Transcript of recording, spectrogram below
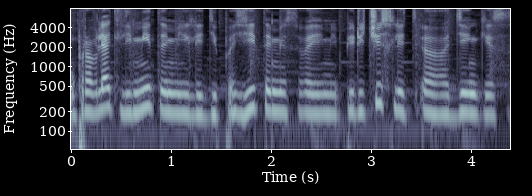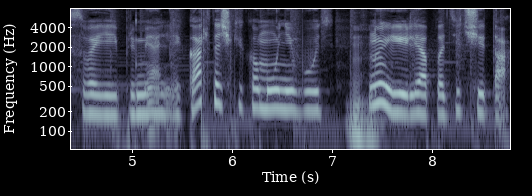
управлять лимитами или депозитами своими, перечислить э, деньги со своей премиальной карточки кому-нибудь, uh-huh. ну или оплатить счета.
